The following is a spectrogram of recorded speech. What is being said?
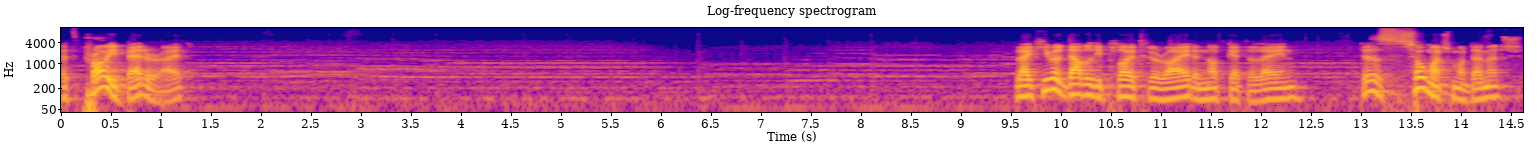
It's probably better, right? Like, he will double deploy to the right and not get the lane. This is so much more damage.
